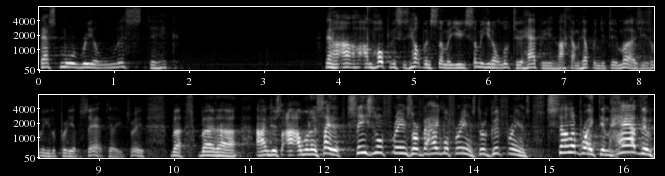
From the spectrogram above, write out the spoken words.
That's more realistic. Now, I, am hoping this is helping some of you. Some of you don't look too happy, like I'm helping you too much. Some of you look pretty upset, tell you the truth. But, but uh, I'm just, I, I want to say that seasonal friends are valuable friends. They're good friends. Celebrate them, have them.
